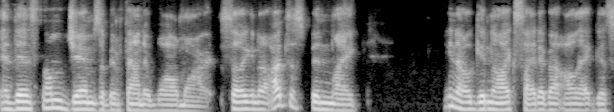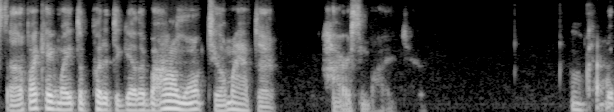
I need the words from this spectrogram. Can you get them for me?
and then some gems have been found at Walmart. So you know, I've just been like, you know, getting all excited about all that good stuff. I can't wait to put it together, but I don't want to. I might have to hire somebody to. Okay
